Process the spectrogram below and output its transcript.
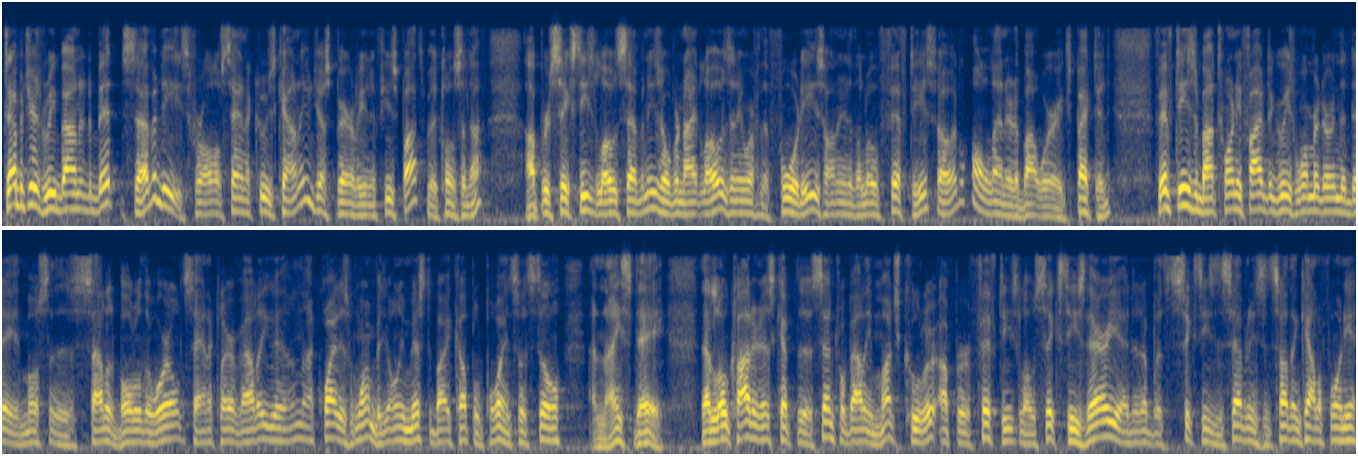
Temperatures rebounded a bit. 70s for all of Santa Cruz County, just barely in a few spots, but close enough. Upper 60s, low 70s, overnight lows anywhere from the 40s on into the low 50s, so it'll all landed about where expected. 50s, about 25 degrees warmer during the day in most of the salad bowl of the world. Santa Clara Valley, uh, not quite as warm, but you only missed it by a couple of points, so it's still a nice day. That low cloudiness kept the Central Valley much cooler, upper 50s, low 60s there. You ended up with 60s and 70s in Southern California,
